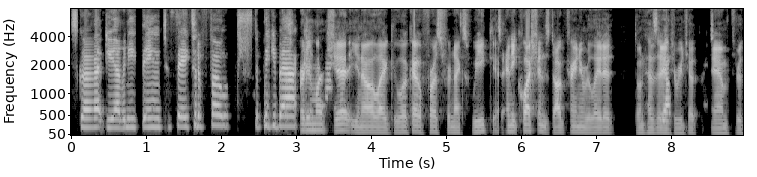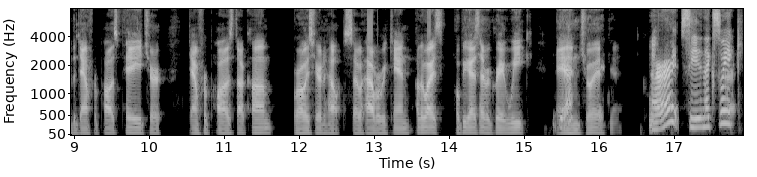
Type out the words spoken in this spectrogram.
Scott, do you have anything to say to the folks to that's piggyback? pretty much it. You know, like look out for us for next week. Any questions, dog training related, don't hesitate Yep. to reach out to Sam through the Down for Paws page or downforpaws.com. We're always here to help. So however we can. Otherwise, hope you guys have a great week Yeah. and enjoy it. Yeah. Cool. All right. See you next week.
